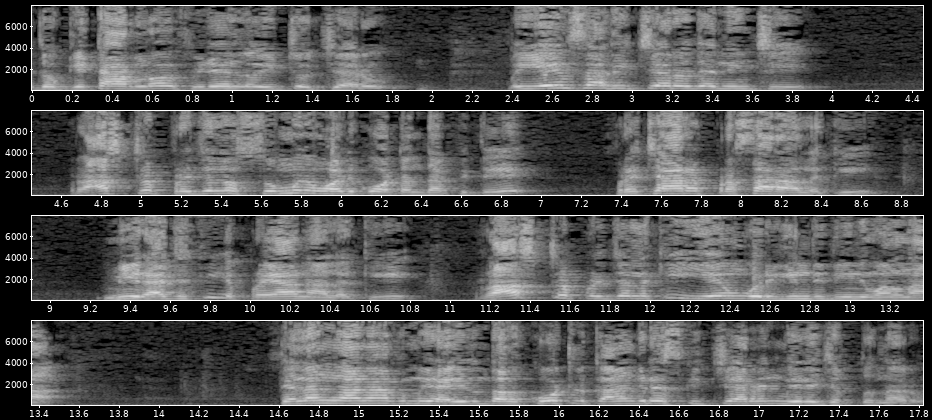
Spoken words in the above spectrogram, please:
ఏదో గిటార్లో ఫిడేల్లో ఇచ్చి వచ్చారు మరి ఏం సాధించారు దాని నుంచి? రాష్ట్ర ప్రజల సొమ్మును వాడుకోవటం తప్పితే ప్రచార ప్రసారాలకి మీ రాజకీయ ప్రయాణాలకి రాష్ట్ర ప్రజలకి ఏం ఒరిగింది దీని వలన? తెలంగాణకు మీరు ఐదు వందల కోట్లు కాంగ్రెస్కి ఇచ్చారని మీరే చెప్తున్నారు.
